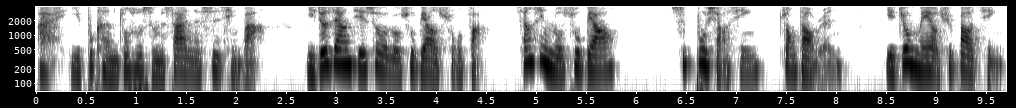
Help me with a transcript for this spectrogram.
哎，也不可能做出什么杀人的事情吧？也就这样接受了罗素标的说法，相信罗素标是不小心撞到人，也就没有去报警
